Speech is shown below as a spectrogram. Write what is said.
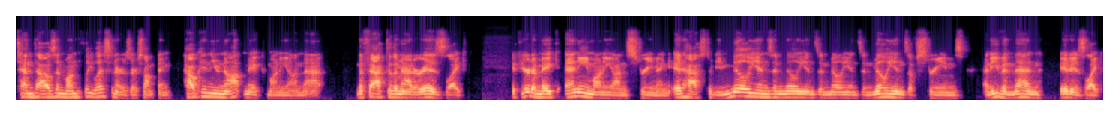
10,000 monthly listeners or something. How can you not make money on that? And the fact of the matter is, like, if you're to make any money on streaming, it has to be millions and millions and millions and millions of streams. And even then, it is like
